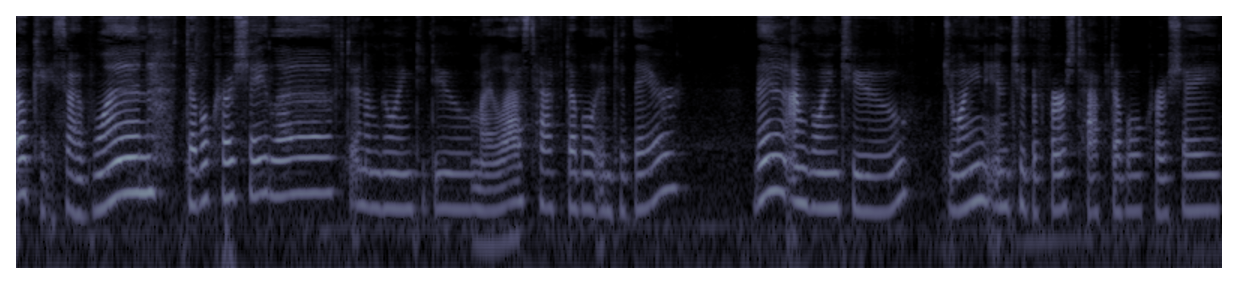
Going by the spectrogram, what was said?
Okay, so I have one double crochet left and I'm going to do my last half double into there. Then I'm going to join into the first half double crochet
